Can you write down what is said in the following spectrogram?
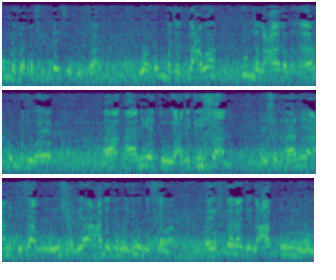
أمة الرسول ليسوا كفار. وأمة الدعوة كل العالم الآن أمة إيه؟ آنيته يعني كيسان. إيش الآنية يعني كيسان الذي يشرب بها عدد نجوم السماء. فيختلج العبد منهم.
